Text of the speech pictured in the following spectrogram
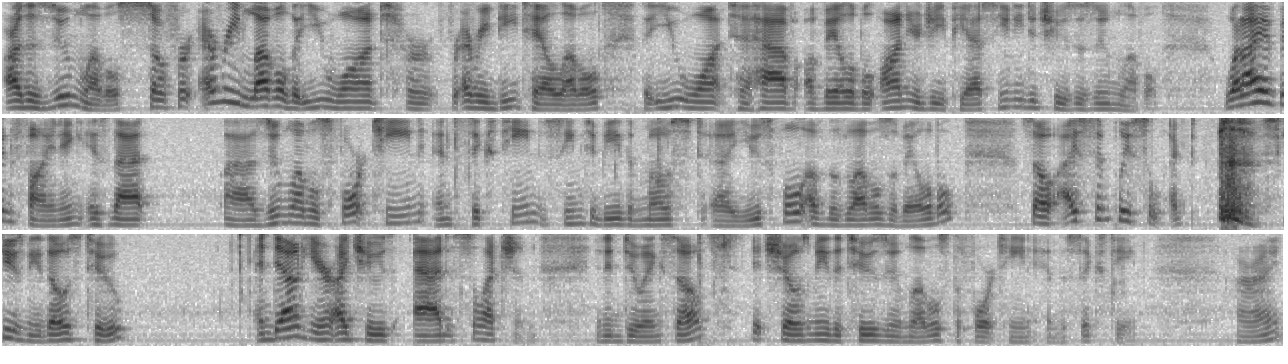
are the zoom levels. So for every level that you want, or for every detail level that you want to have available on your GPS, you need to choose a zoom level. What I have been finding is that uh, zoom levels 14 and 16 seem to be the most uh, useful of the levels available. So I simply select, excuse me, those two. And down here I choose Add Selection and in doing so it shows me the two zoom levels the 14 and the 16 all right?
